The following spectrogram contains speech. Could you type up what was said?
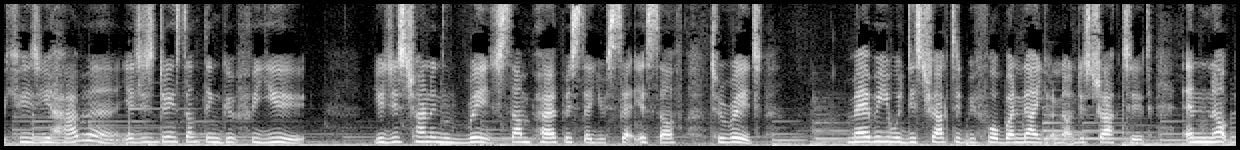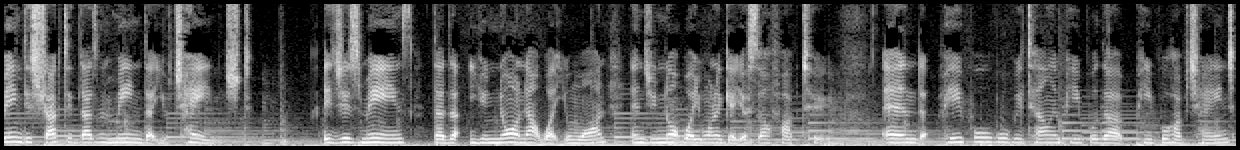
Because you haven't. You're just doing something good for you. You're just trying to reach some purpose that you've set yourself to reach. Maybe you were distracted before, but now you're not distracted. And not being distracted doesn't mean that you've changed. It just means that you know not what you want and you know what you want to get yourself up to and people will be telling people that people have changed.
